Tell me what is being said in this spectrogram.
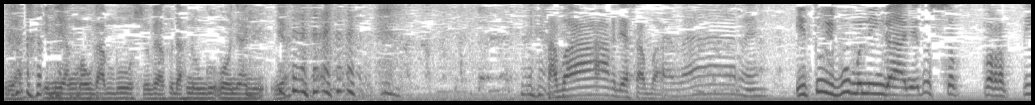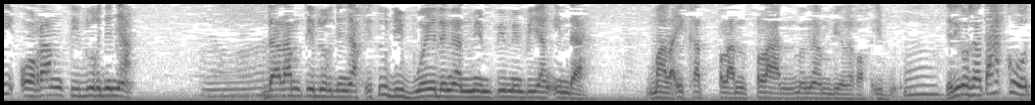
Ya ini yang mau gambus juga sudah nunggu mau nyanyi ya. Sabar dia sabar. Sabar ya. itu ibu meninggalnya itu seperti orang tidur nyenyak. Hmm. dalam tidur nyenyak itu dibuai dengan mimpi-mimpi yang indah malaikat pelan-pelan mengambil roh ibu. Hmm. jadi gak usah takut.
